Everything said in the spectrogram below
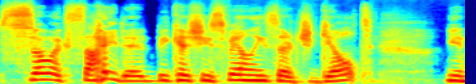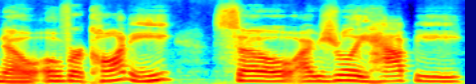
so excited because she's feeling such guilt, you know, over Connie. So I was really happy.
